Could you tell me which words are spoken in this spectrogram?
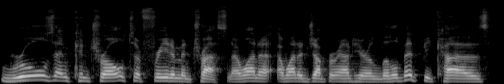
rules and control to freedom and trust. And I want to I want to jump around here a little bit because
